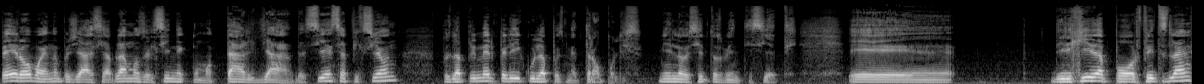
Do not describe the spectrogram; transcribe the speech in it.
pero bueno, pues ya si hablamos del cine como tal, ya de ciencia ficción, pues la primera película, pues Metrópolis, 1927. Eh, dirigida por Fritz Lang,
